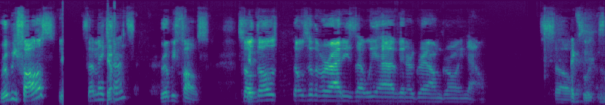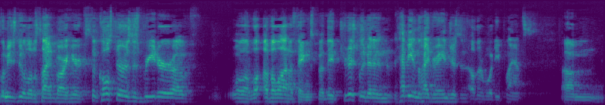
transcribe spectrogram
Ruby Falls. Does that make sense? Ruby Falls. So Yep. those those are the varieties that we have in our ground growing now. So Excellent. So let me just do a little sidebar here. So Kolster is this breeder of well of, of a lot of things, but they've traditionally been in, heavy in the hydrangeas and other woody plants, um,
